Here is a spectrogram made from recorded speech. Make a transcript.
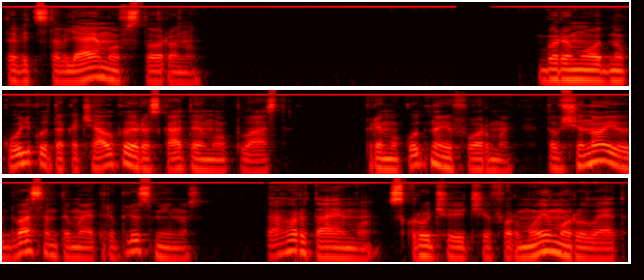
та відставляємо в сторону. Беремо одну кульку та качалкою розкатуємо пласт прямокутної форми товщиною 2 см плюс-мінус та гортаємо, скручуючи, формуємо рулет.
